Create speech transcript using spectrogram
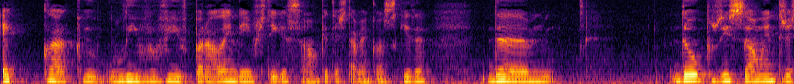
é claro que o livro vive para além da investigação, que até está bem conseguida, da, da oposição entre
